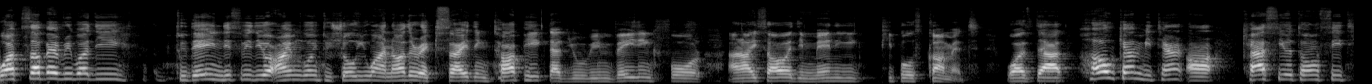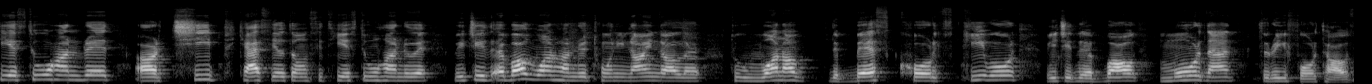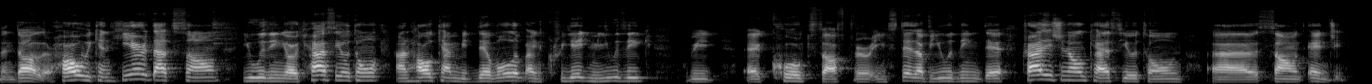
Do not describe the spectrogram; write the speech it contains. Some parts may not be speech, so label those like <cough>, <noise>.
What's up everybody? Today in this video I'm going to show you another exciting topic that you've been waiting for and I saw it in many people's comments was that how can we turn our Casio Tone CTS200 our cheap Casio Tone CTS200 which is about $129 to one of the best Korgs keyboard which is about more than three four thousand dollar how we can hear that sound using your casio tone and how can we develop and create music with a Korg software instead of using the traditional casio tone uh, sound engine?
